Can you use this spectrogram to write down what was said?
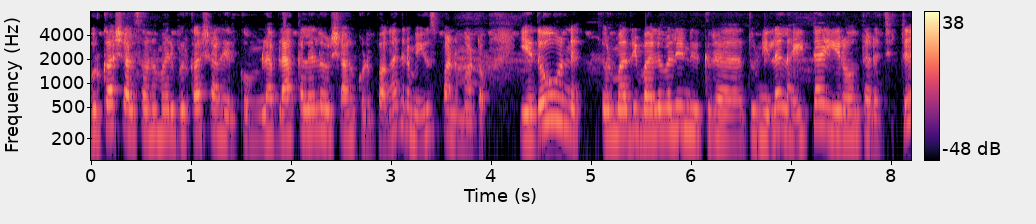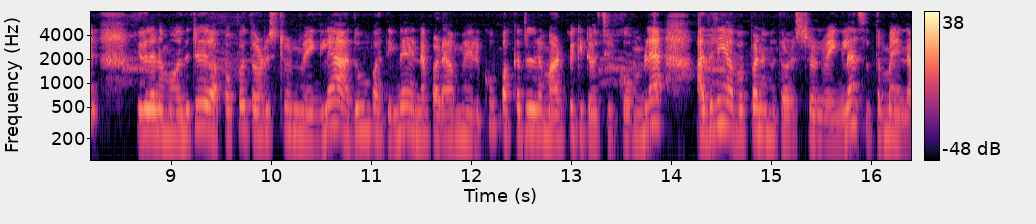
புர்கா ஷால் சொன்ன மாதிரி புர்கா ஷால் இருக்கும்ல பிளாக் கலரில் ஒரு ஷால் கொடுப்பாங்க. அதை நம்ம யூஸ் பண்ண மாட்டோம். ஏதோ ஒன்று ஒரு மாதிரி வலுவலுன்னு இருக்கிற துணியில் லைட்டாக ஈரம் தடைச்சிட்டு இதில் நம்ம வந்துட்டு அப்பப்போ தொடச்சிட்டோன்னு வைங்களேன் அதுவும் பார்த்திங்கன்னா என்ன படாமல் இருக்கும். பக்கத்தில் நம்ம அடுப்புக்கிட்ட வச்சுருக்கோம்ல அதுலேயும் அப்பப்போ நம்ம தொடச்சிட்டோன்னு வைங்களேன் சுத்தமாக என்ன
